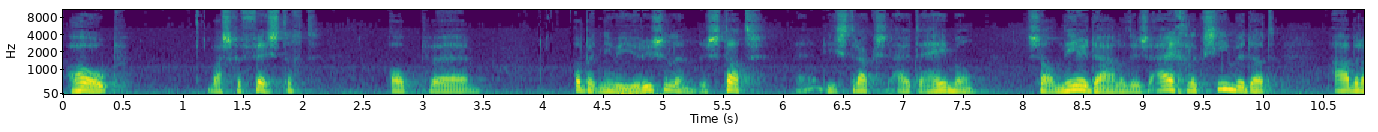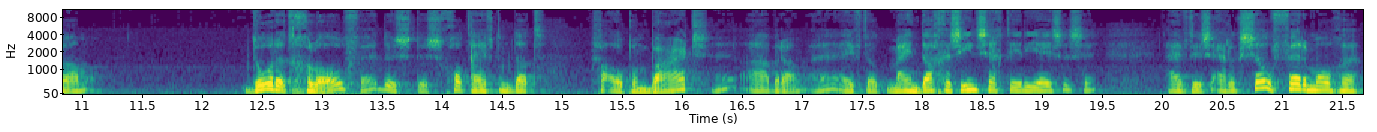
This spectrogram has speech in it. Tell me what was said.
hoop was gevestigd op, uh, op het nieuwe Jeruzalem, de stad hè, die straks uit de hemel zal neerdalen. Dus eigenlijk zien we dat Abraham door het geloof, hè, dus, dus God heeft hem dat geopenbaard. Hè, Abraham hè, heeft ook mijn dag gezien, zegt de Heer Jezus. Hij heeft dus eigenlijk zo ver mogen,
